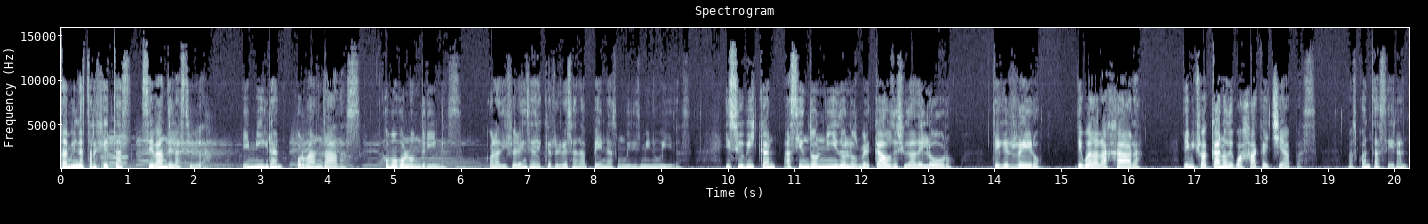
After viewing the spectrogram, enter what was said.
También las tarjetas se van de la ciudad, emigran por bandadas, como golondrinas, con la diferencia de que regresan apenas muy disminuidas, y se ubican haciendo nido en los mercados de Ciudad del Oro, de Guerrero, de Guadalajara, de Michoacán o de Oaxaca y Chiapas. ¿Mas cuántas eran?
